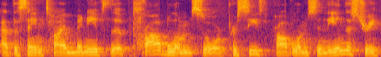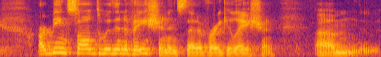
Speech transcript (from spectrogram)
at the same time many of the problems or perceived problems in the industry are being solved with innovation instead of regulation. Um,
